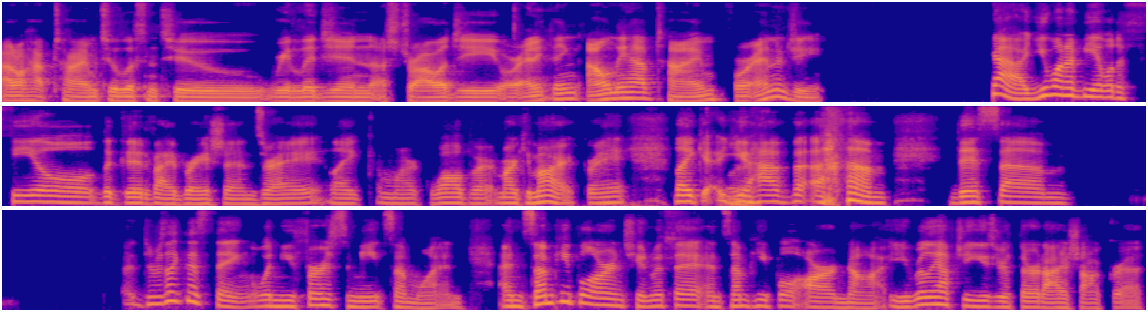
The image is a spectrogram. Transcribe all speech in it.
I don't have time to listen to religion, astrology, or anything. I only have time for energy. Yeah, you want to be able to feel the good vibrations, right? Like Mark Wahlberg, Marky Mark, right? Like what? you have um this um there's like this thing when you first meet someone and some people are in tune with it and some people are not you really have to use your third eye chakra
